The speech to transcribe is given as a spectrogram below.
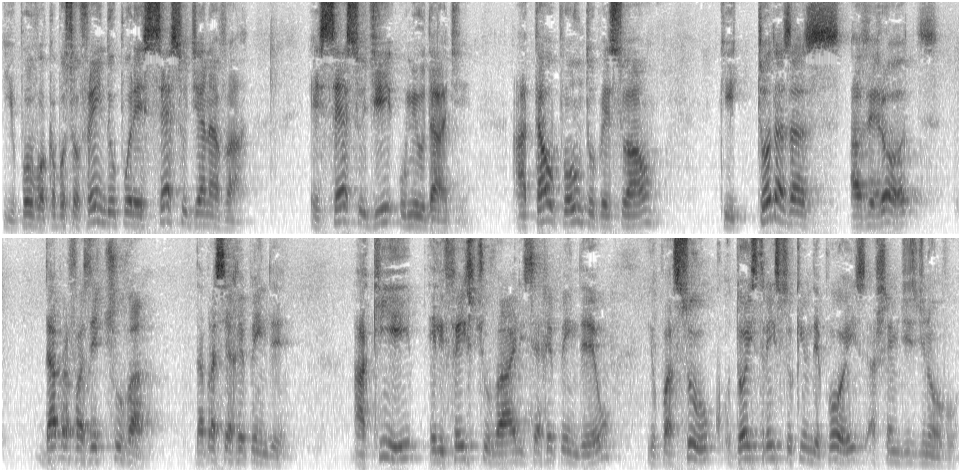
e o povo acabou sofrendo por excesso de anavá, excesso de humildade. A tal ponto, pessoal, que todas as averot dá para fazer chuva, dá para se arrepender. Aqui ele fez chuva, ele se arrependeu, e o Passuk, dois, três suquinhos depois, Hashem diz de novo,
